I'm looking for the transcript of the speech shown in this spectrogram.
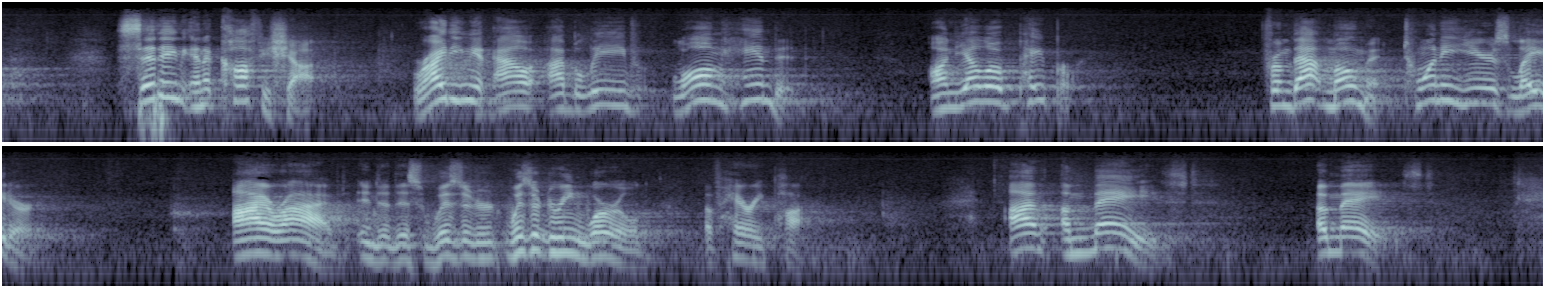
sitting in a coffee shop, writing it out, I believe, long handed on yellow paper. From that moment, 20 years later, I arrived into this wizard, wizarding world of Harry Potter. I'm amazed, amazed.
